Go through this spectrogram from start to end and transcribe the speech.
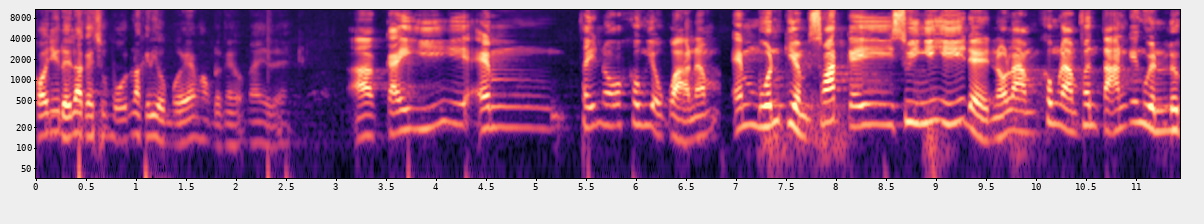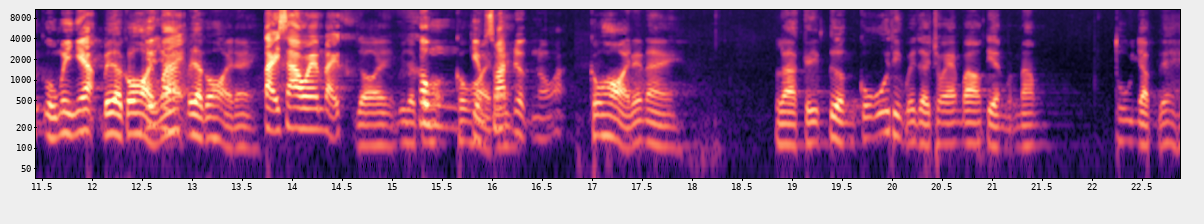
Coi như đấy là cái số 4 là cái điều mới em học được ngày hôm nay rồi đấy. à, cái ý em thấy nó không hiệu quả lắm em muốn kiểm soát cái suy nghĩ ý để nó làm không làm phân tán cái nguồn lực của mình ấy ạ Bây giờ câu hỏi Nhưng nhá. Bây giờ câu hỏi này. tại sao em lại Rồi, bây giờ câu, không câu kiểm hỏi soát này. được nó ạ Câu hỏi đây này là cái tường cũ thì bây giờ cho em bao tiền một năm? Thu nhập đây.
